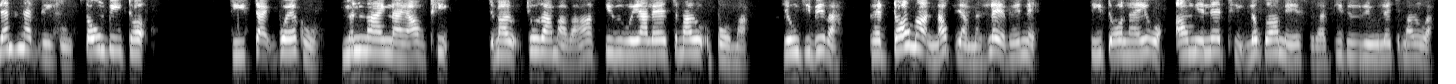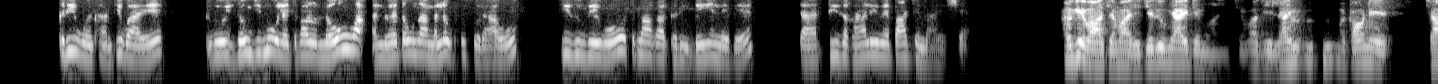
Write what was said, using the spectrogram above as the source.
လက်နက်တွေကိုတုံးပြီးတော့ဒီတိုက်ပွဲကိုမနိုင်နိုင်အောင်ထိကျမတို့စူးစမ်းမှာပါပြည်သူတွေကလည်းကျမတို့အပေါ်မှာယုံကြည်ပေးပါဘယ်တော့မှနောက်ပြန်မလှည့်ဘဲနဲ့ဒီတော်လိုင်းရေးကိုအောင်မြင်တဲ့အထိလုပ်သွားမယ်ဆိုတာပြည်သူတွေကိုလည်းကျမတို့ကဂရုဝန်ခံပြုပါတယ်သူတို့ယုံကြည်မှုကိုလည်းကျမတို့လုံးဝအလွဲသုံးစားမလုပ်ဘူးဆိုတာကိုပြည်သူတွေကိုကျမကဂရုပေးရနေပဲဒါဒီစကားလေးပဲပါကျင်ပါတယ်ရှင် ဟုတ်ကဲ့ပါဆီယမကြီးကျေးဇူးအများကြီးတင်ပါတယ်ဆီယမဒီ line မကောင်းတဲ့ဂျာ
